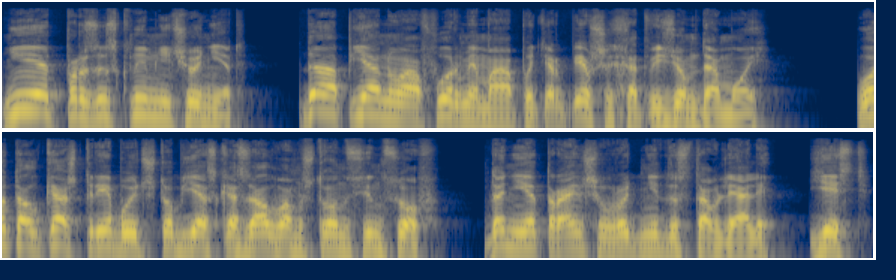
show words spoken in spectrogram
«Нет, по разыскным ничего нет. Да, пьяного оформим, а потерпевших отвезем домой. Вот алкаш требует, чтобы я сказал вам, что он Сенцов. Да нет, раньше вроде не доставляли. Есть».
